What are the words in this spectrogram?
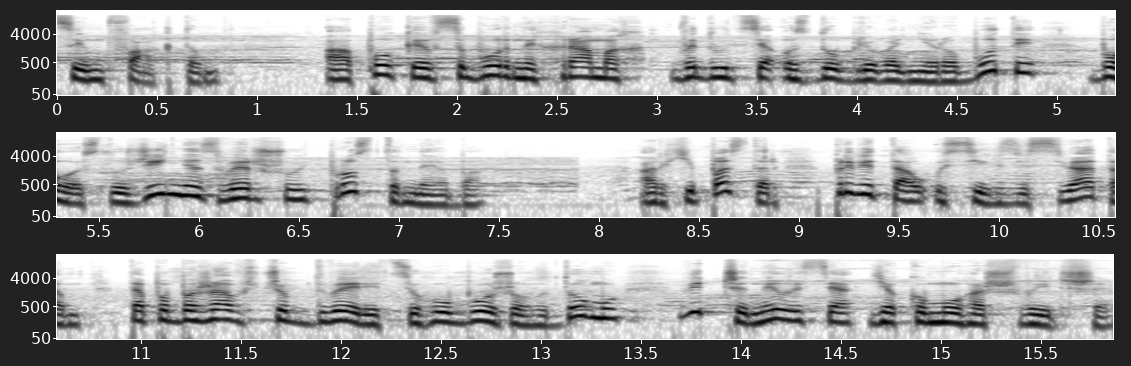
цим фактом. А поки в соборних храмах ведуться оздоблювальні роботи, богослужіння звершують просто неба. Архіпастер привітав усіх зі святом та побажав, щоб двері цього Божого дому відчинилися якомога швидше,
